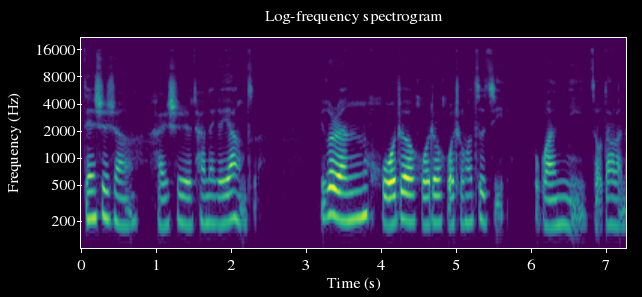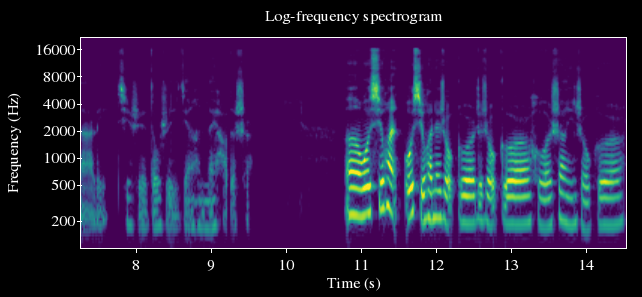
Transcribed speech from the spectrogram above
电视上，还是他那个样子，一个人活着活着活成了自己，不管你走到了哪里，其实都是一件很美好的事儿。嗯，我喜欢我喜欢这首歌。这首歌和上一首歌，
